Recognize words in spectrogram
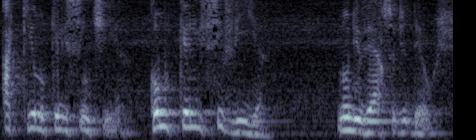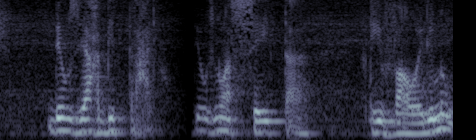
aquilo que ele sentia, como que ele se via no universo de Deus. Deus é arbitrário. Deus não aceita rival, ele não,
